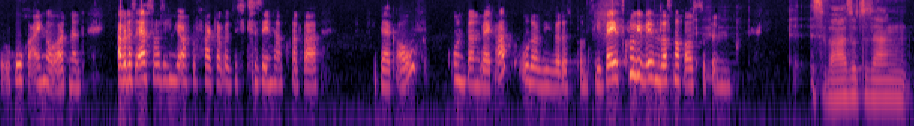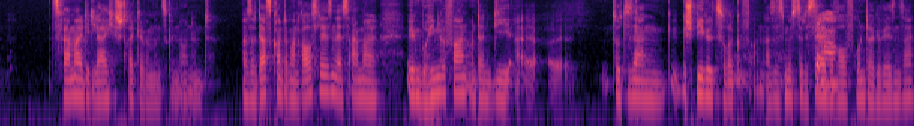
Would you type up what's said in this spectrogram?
hoch eingeordnet. Aber das Erste, was ich mich auch gefragt habe, als ich gesehen habe, gerade war bergauf und dann bergab oder wie wird das Prinzip? Wäre jetzt cool gewesen, das noch rauszufinden. Es war sozusagen zweimal die gleiche Strecke, wenn man es genau nimmt. Also das konnte man rauslesen. Er ist einmal irgendwo hingefahren und dann die äh, sozusagen gespiegelt zurückgefahren. Also es müsste dasselbe genau. rauf runter gewesen sein.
